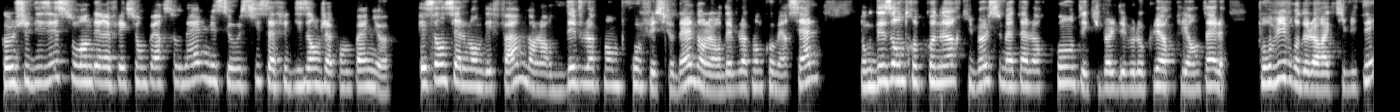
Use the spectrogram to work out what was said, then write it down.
comme je te disais, souvent des réflexions personnelles, mais c'est aussi, ça fait dix ans que j'accompagne euh, essentiellement des femmes dans leur développement professionnel, dans leur développement commercial. Donc des entrepreneurs qui veulent se mettre à leur compte et qui veulent développer leur clientèle pour vivre de leur activité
